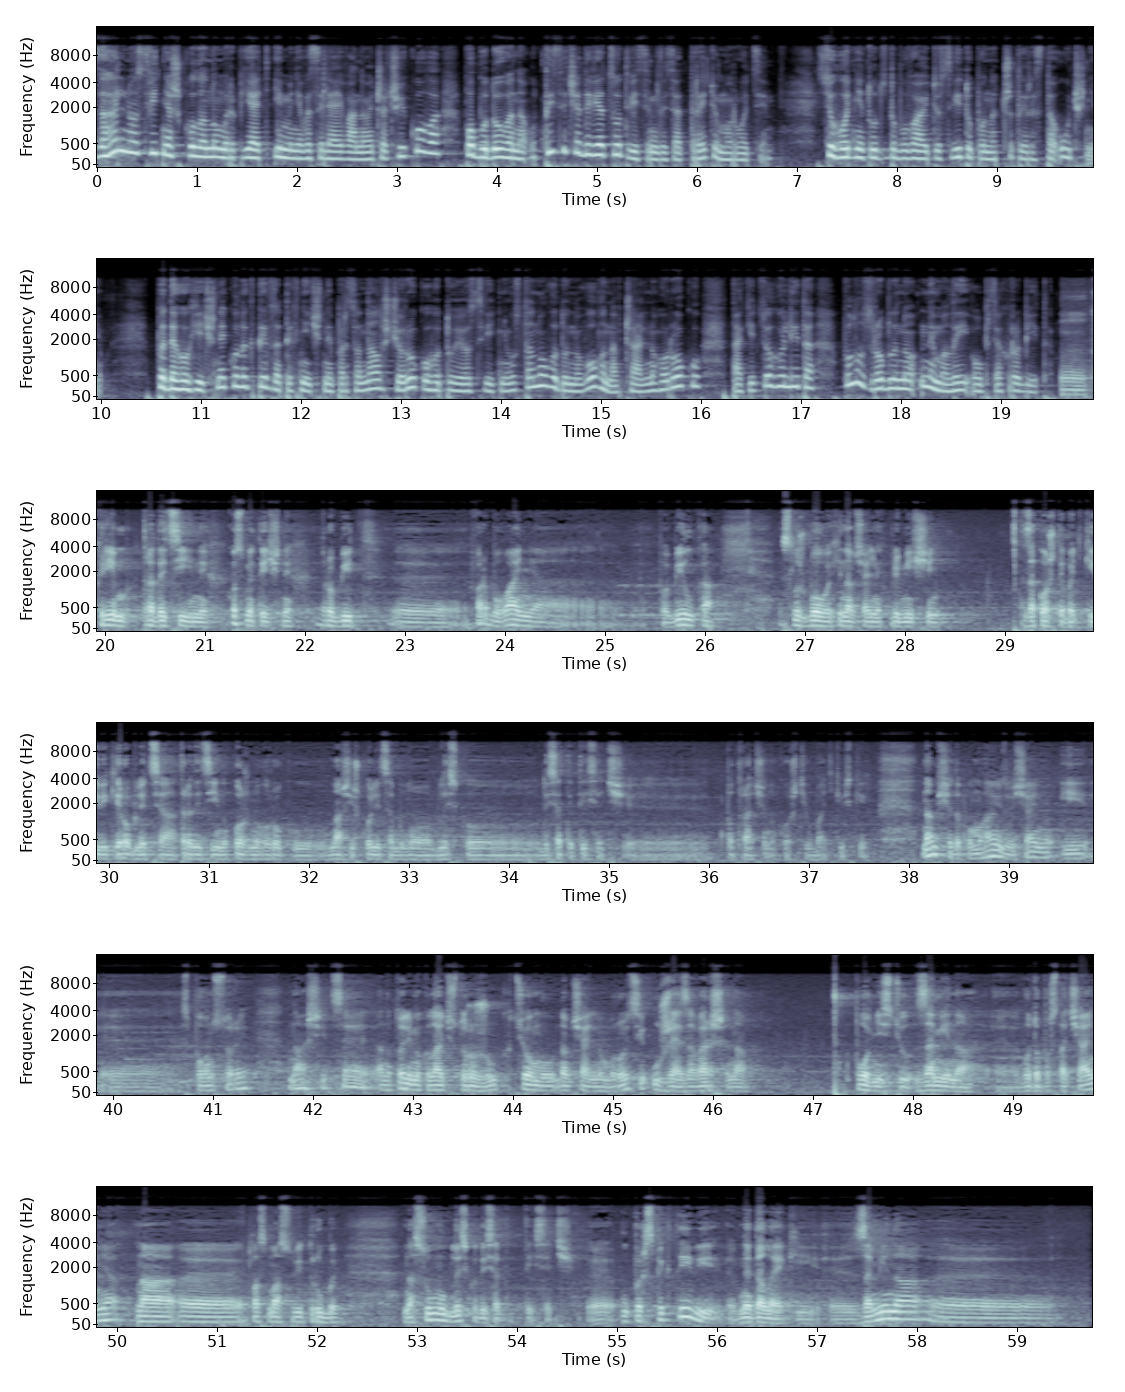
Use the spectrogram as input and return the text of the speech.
Загальноосвітня школа номер 5 імені Василя Івановича Чуйкова побудована у 1983 році. Сьогодні тут здобувають освіту понад 400 учнів. Педагогічний колектив та технічний персонал щороку готує освітню установу до нового навчального року. Так і цього літа було зроблено немалий обсяг робіт. Е, Крім традиційних косметичних робіт, е, фарбування, е, побілка службових і навчальних приміщень. За кошти батьків, які робляться традиційно кожного року, в нашій школі це було близько 10 тисяч е, потрачено коштів батьківських. Нам ще допомагають, звичайно, і е, спонсори наші. Це Анатолій Миколаївич Сторожук. В цьому навчальному році вже завершена повністю заміна е, водопостачання на пластмасові труби на суму близько 10 тисяч. У перспективі в недалекій заміна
